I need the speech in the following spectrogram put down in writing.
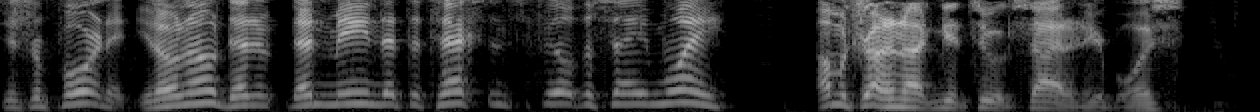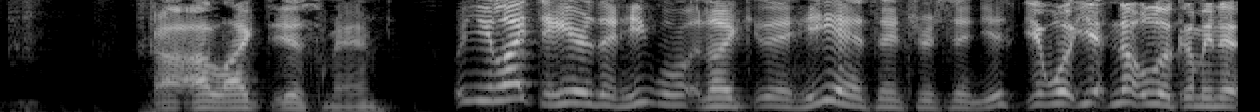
Just reporting it. You don't know. Doesn't, doesn't mean that the Texans feel the same way. I'm gonna try to not get too excited here, boys. I, I like this, man. Well, you like to hear that he like that he has interest in you. Yeah, well, yeah, no. Look, I mean, uh,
